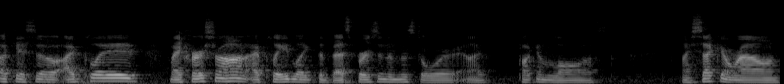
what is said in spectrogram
okay, so I played my first round. I played like the best person in the store, and I fucking lost. My second round,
